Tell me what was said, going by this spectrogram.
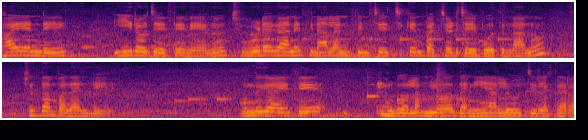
హాయ్ అండి. ఈరోజైతే నేను చూడగానే తినాలనిపించే చికెన్ పచ్చడి చేయబోతున్నాను. చూద్దాం పదండి. ముందుగా అయితే గోలంలో ధనియాలు జీలకర్ర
